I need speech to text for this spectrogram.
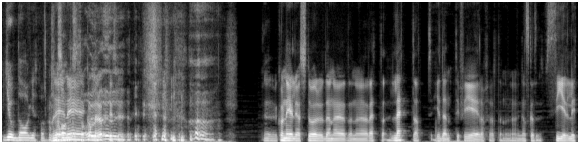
Gubbdagis på. Ni, ni kommer upp till slut. Eh, Cornelius dörr, den är, den är rätt, lätt att identifiera för att den är ganska sirligt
